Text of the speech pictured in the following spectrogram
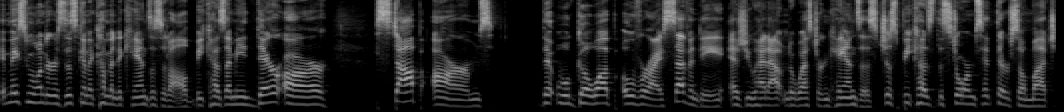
It makes me wonder: is this going to come into Kansas at all? Because I mean, there are stop arms that will go up over I 70 as you head out into western Kansas just because the storms hit there so much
